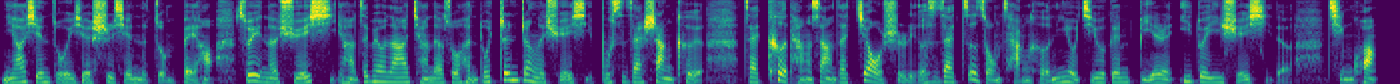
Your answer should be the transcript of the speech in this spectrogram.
你要先做一些事先的准备哈。所以呢，学习哈这边我让他强调说，很多真正的学习不是在上课、在课堂上、在教室里，而是在这种场合，你有机会跟别人一对一学习的情况，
